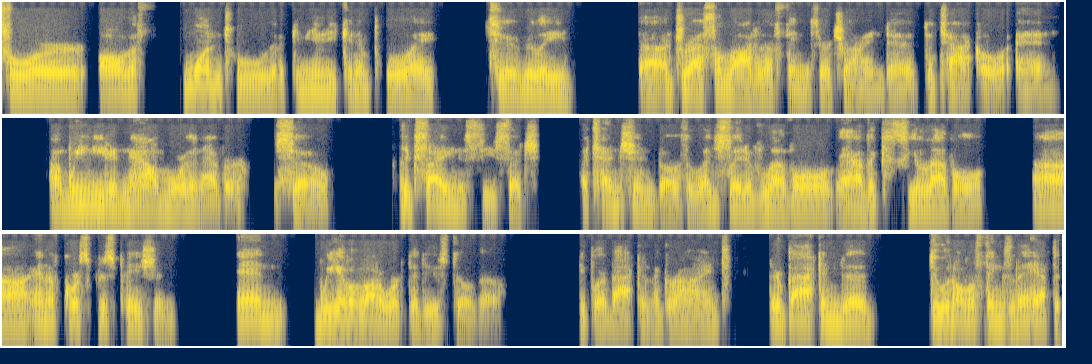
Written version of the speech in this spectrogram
for all the one tool that a community can employ to really uh, address a lot of the things they're trying to, to tackle. And um, we need it now more than ever. So it's exciting to see such attention, both at legislative level, the advocacy level, uh, and of course participation. And we have a lot of work to do still, though. People are back in the grind they're back into doing all the things that they have to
